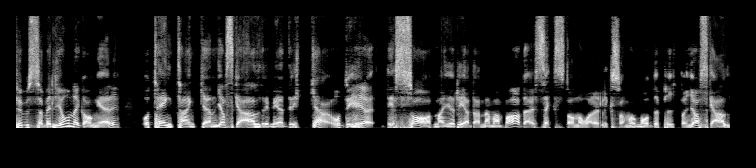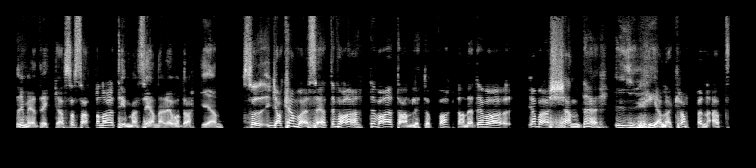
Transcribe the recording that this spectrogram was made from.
tusen miljoner gånger. Och tänkt tanken, jag ska aldrig mer dricka. Och det, mm. det sa man ju redan när man var där 16 år liksom, och mådde pyton. Jag ska aldrig mer dricka. Så satt man några timmar senare och drack igen. Så jag kan bara säga att det var, det var ett andligt uppvaknande. Det var, jag bara kände i hela kroppen att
